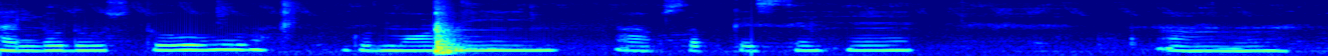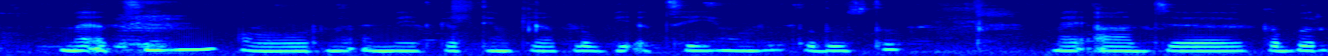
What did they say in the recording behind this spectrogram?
हेलो दोस्तों गुड मॉर्निंग। आप सब कैसे हैं? आ, मैं अच्छी हूँ और मैं उम्मीद करती हूँ कि आप लोग भी अच्छे ही होंगे। तो दोस्तों मैं आज कब्र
